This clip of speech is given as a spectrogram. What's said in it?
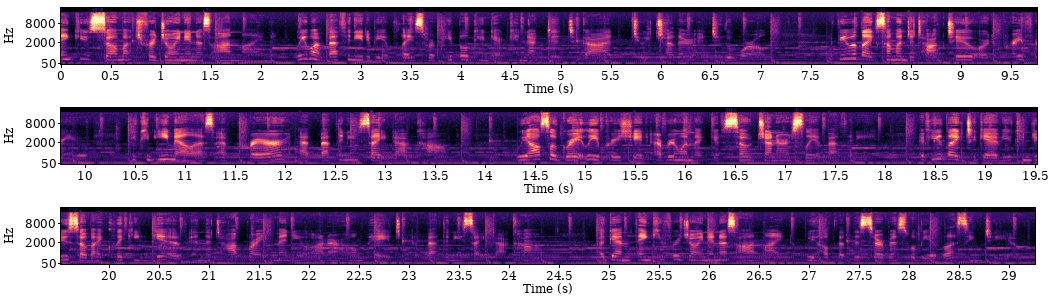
Thank you so much for joining us online. We want Bethany to be a place where people can get connected to God, to each other, and to the world. If you would like someone to talk to or to pray for you, you can email us at prayer at bethanysite.com. We also greatly appreciate everyone that gives so generously at Bethany. If you'd like to give, you can do so by clicking Give in the top right menu on our homepage at bethanysite.com. Again, thank you for joining us online. We hope that this service will be a blessing to you.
